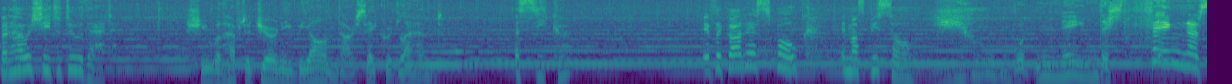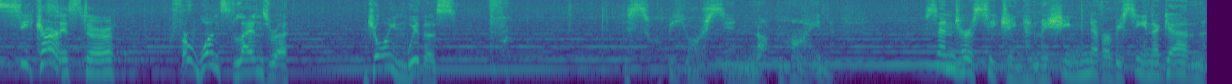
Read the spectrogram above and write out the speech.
But how is she to do that? She will have to journey beyond our sacred land. A seeker? If the goddess spoke, it must be so. You would name this thing a seeker? Sister! For once, Lansra, join with us. This will be your sin, not mine. Send her seeking, and may she never be seen again.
